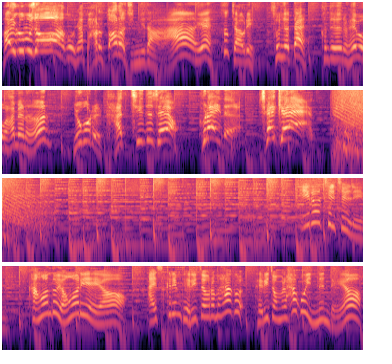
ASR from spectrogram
아이고 무서워 하고 그냥 바로 떨어집니다. 예. 자 우리 손녀딸 컨디션을 회복을 하면은 요거를 같이 드세요. 후라이드 치킨. 1577님, 강원도 영월이에요. 아이스크림 대리점을 하고, 대리점을 하고 있는데요.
